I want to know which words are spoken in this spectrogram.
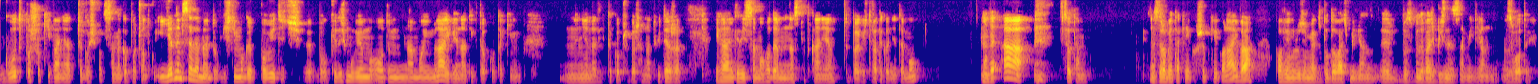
głód poszukiwania czegoś od samego początku. I jednym z elementów, jeśli mogę powiedzieć, bo kiedyś mówiłem o tym na moim live na TikToku, takim, nie na TikToku, przepraszam, na Twitterze. Jechałem kiedyś samochodem na spotkanie, to było jakieś dwa tygodnie temu. Mówię, a co tam? Zrobię takiego szybkiego live'a powiem ludziom, jak zbudować milion, y, zbudować biznes za milion złotych.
